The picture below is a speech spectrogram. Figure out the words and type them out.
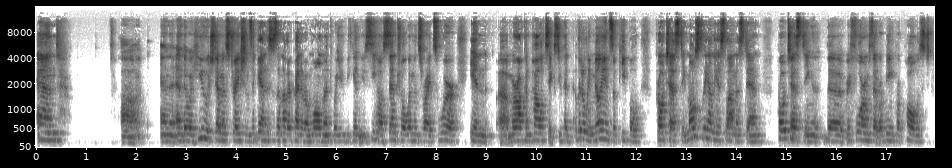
And, uh, and, and there were huge demonstrations. Again, this is another kind of a moment where you begin, you see how central women's rights were in uh, Moroccan politics. You had literally millions of people protesting, mostly on the Islamist end, protesting the reforms that were being proposed,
